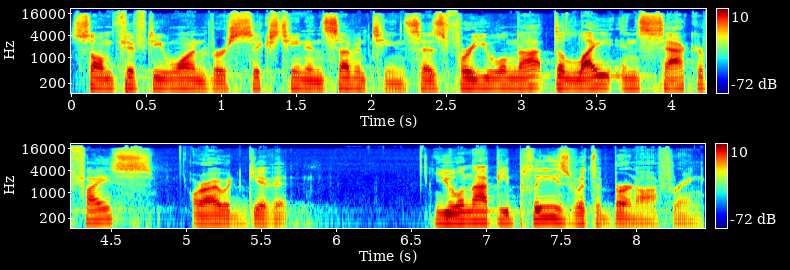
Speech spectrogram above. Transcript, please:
Psalm 51, verse 16 and 17 says, For you will not delight in sacrifice, or I would give it. You will not be pleased with the burnt offering.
